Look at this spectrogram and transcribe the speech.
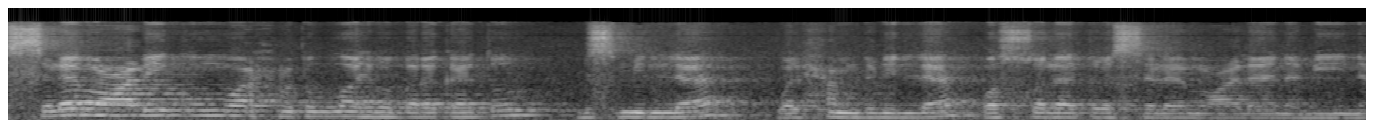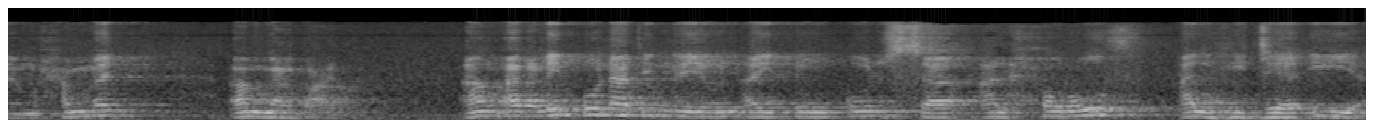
السلام عليكم ورحمة الله وبركاته بسم الله والحمد لله والصلاة والسلام على نبينا محمد أما بعد Ang aralin po natin ngayon ay tungkol sa al-huruf al-hijaiya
